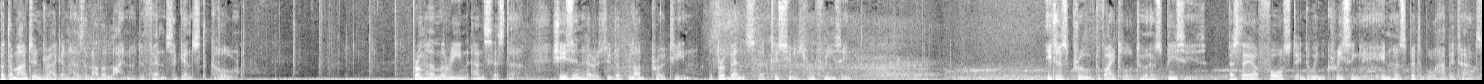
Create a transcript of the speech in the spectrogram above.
But the mountain dragon has another line of defense against the cold. From her marine ancestor, she's inherited a blood protein that prevents her tissues from freezing. It has proved vital to her species as they are forced into increasingly inhospitable habitats.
